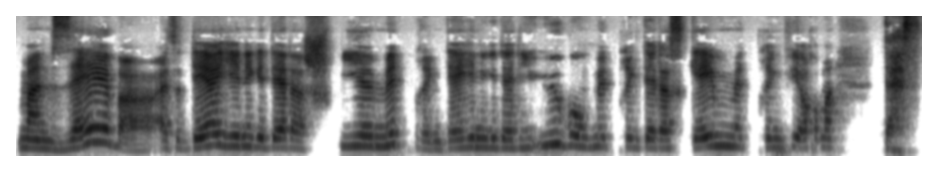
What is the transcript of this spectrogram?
man selber, also derjenige, der das Spiel mitbringt, derjenige, der die Übung mitbringt, der das Game mitbringt, wie auch immer, dass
